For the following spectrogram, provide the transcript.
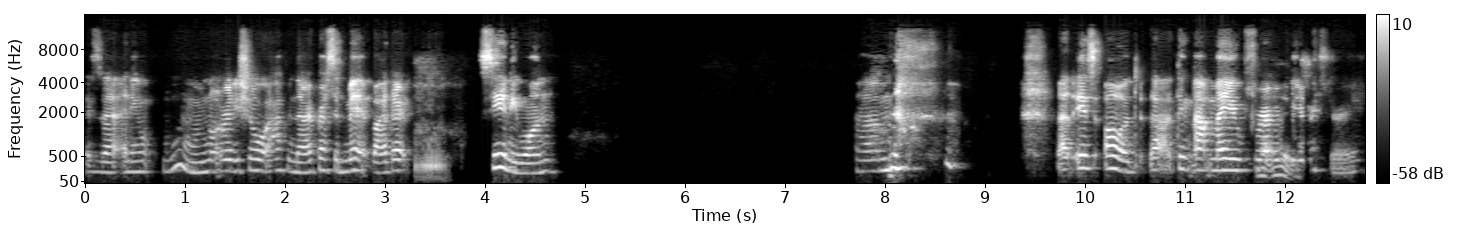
Is there any? Ooh, I'm not really sure what happened there. I press admit, but I don't see anyone. Um, that is odd. That I think that may forever be a mystery.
